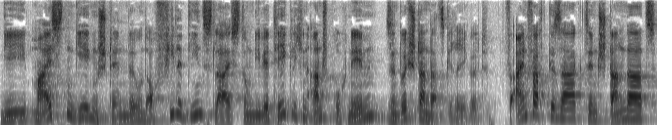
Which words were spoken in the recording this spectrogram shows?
Die meisten Gegenstände und auch viele Dienstleistungen, die wir täglich in Anspruch nehmen, sind durch Standards geregelt. Vereinfacht gesagt sind Standards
